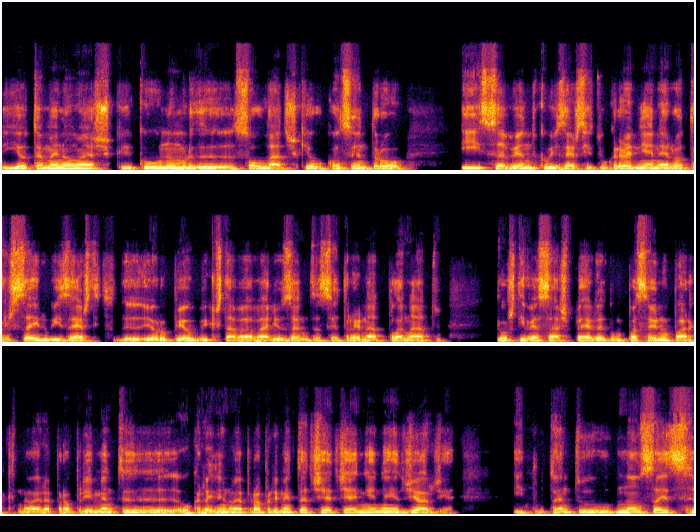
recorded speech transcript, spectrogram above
e eu também não acho que com o número de soldados que ele concentrou e sabendo que o exército ucraniano era o terceiro exército de, europeu e que estava há vários anos a ser treinado pela NATO, ele estivesse à espera de um passeio no parque. Não era propriamente, a Ucrânia não é propriamente a Chechênia nem a Geórgia. E, portanto, não sei se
